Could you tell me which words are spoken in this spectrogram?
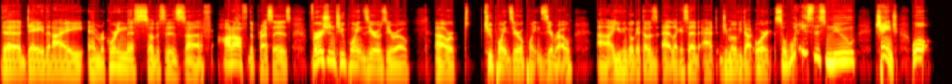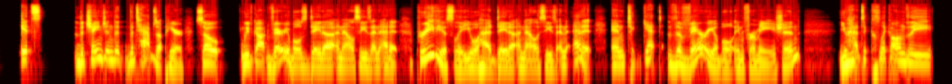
the day that I am recording this. So this is uh, hot off the presses, version 2.00 uh, or 2.0.0. Uh, you can go get those, at, like I said, at jamovi.org. So what is this new change? Well, it's the change in the, the tabs up here. So we've got variables, data, analyses, and edit. Previously, you will had data, analyses, and edit. And to get the variable information, you had to click on the,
